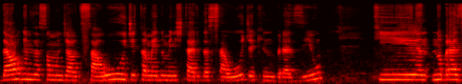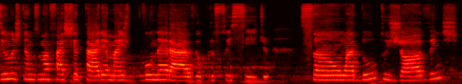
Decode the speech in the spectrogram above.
da Organização Mundial de Saúde, também do Ministério da Saúde aqui no Brasil, que no Brasil nós temos uma faixa etária mais vulnerável para o suicídio. São adultos jovens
